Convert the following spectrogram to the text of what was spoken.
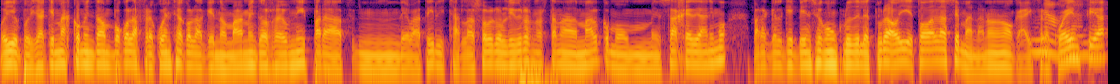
Oye, pues ya que me has comentado un poco la frecuencia con la que normalmente os reunís para mm, debatir y charlar sobre los libros, no está nada mal como un mensaje de ánimo para aquel que piense con un club de lectura, oye, toda la semana. No, no, que hay frecuencia,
